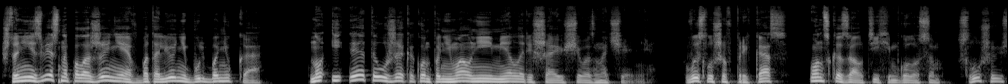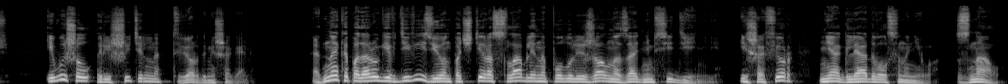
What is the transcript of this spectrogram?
что неизвестно положение в батальоне Бульбанюка, но и это уже, как он понимал, не имело решающего значения. Выслушав приказ, он сказал тихим голосом «слушаюсь» и вышел решительно твердыми шагами. Однако по дороге в дивизию он почти расслабленно полулежал на заднем сиденье, и шофер не оглядывался на него. Знал,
